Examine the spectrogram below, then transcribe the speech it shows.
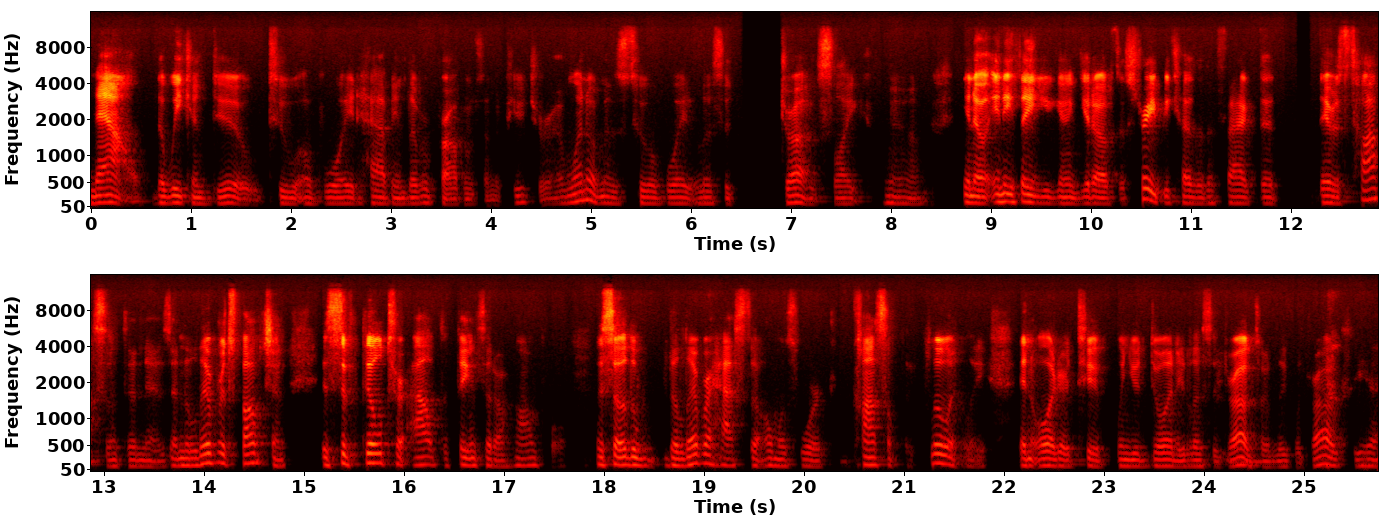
now that we can do to avoid having liver problems in the future. And one of them is to avoid illicit drugs, like you know, you know anything you can get off the street because of the fact that there's toxins in this, and the liver's function is to filter out the things that are harmful. And so the, the liver has to almost work constantly, fluently, in order to, when you're doing illicit drugs or illegal drugs, yeah,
